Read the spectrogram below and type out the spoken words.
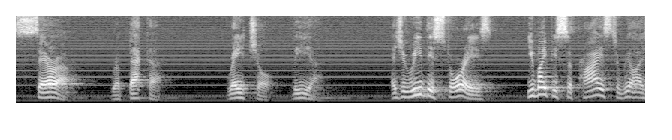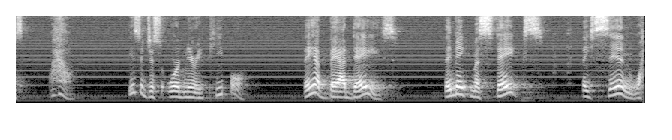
Sarah, Rebecca, Rachel, Leah, as you read these stories, you might be surprised to realize, wow, these are just ordinary people. They have bad days. They make mistakes. They sin. Wow,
